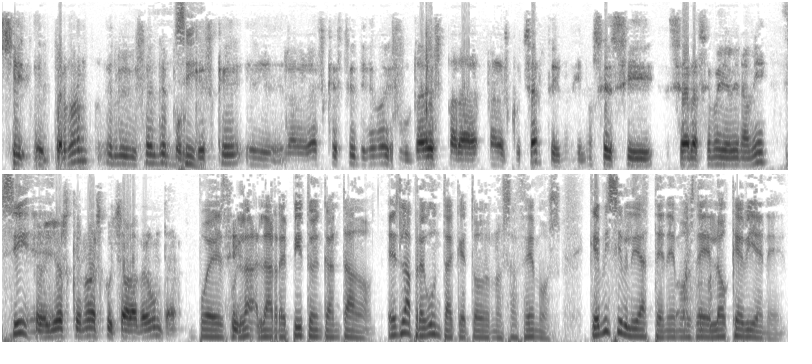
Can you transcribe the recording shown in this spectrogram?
Sí, eh, perdón, Luis Vicente, porque Sí. es que eh, la verdad es que estoy teniendo dificultades para, para escucharte y no sé si, si ahora se me oye bien a mí, Sí, pero eh, yo es que no he escuchado la pregunta. pues sí. la, la repito encantado. Es la pregunta que todos nos hacemos. ¿Qué visibilidad tenemos de lo que viene,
